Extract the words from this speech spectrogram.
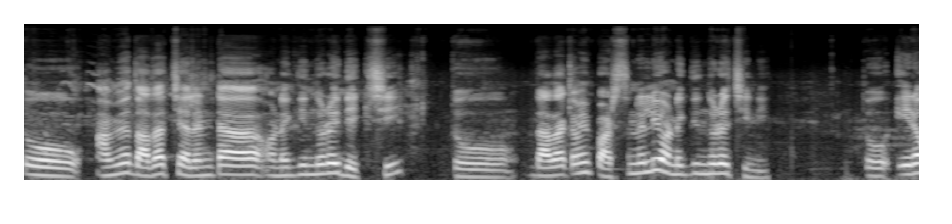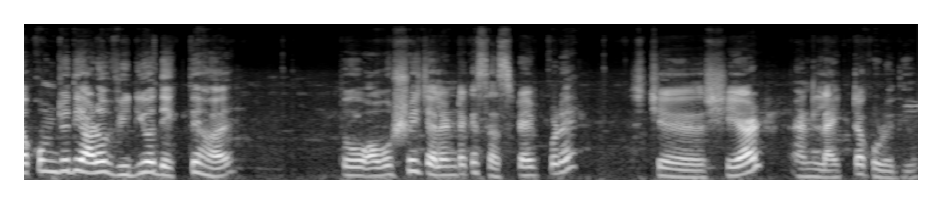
তো আমিও দাদার চ্যানেলটা অনেক দিন ধরেই দেখছি। তো দাদাকে আমি পার্সোনালি অনেক দিন ধরে চিনি। তো এরকম যদি আরও ভিডিও দেখতে হয়, তো অবশ্যই চ্যানেলটাকে সাবস্ক্রাইব করে শেয়ার অ্যান্ড লাইকটা করে দিও।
